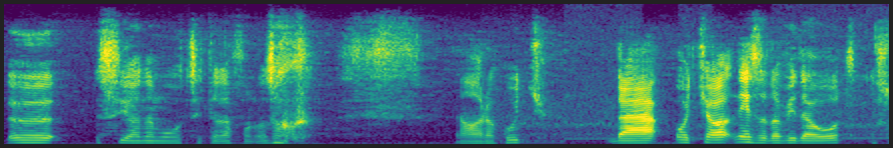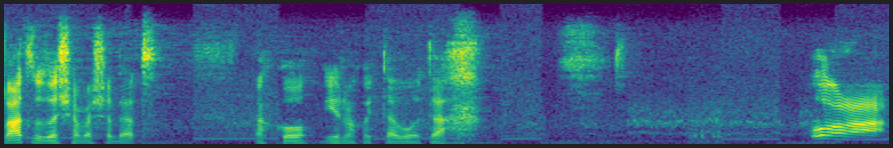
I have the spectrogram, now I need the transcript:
Ö, szia, nem óci, telefonozok. Ne haragudj. De, hogyha nézed a videót, és látod az SMS-edet, akkor írnak, hogy te voltál. Oh,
